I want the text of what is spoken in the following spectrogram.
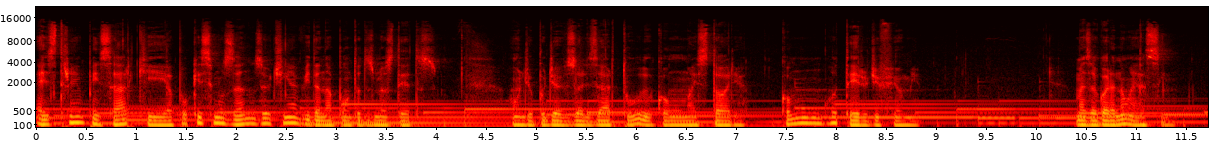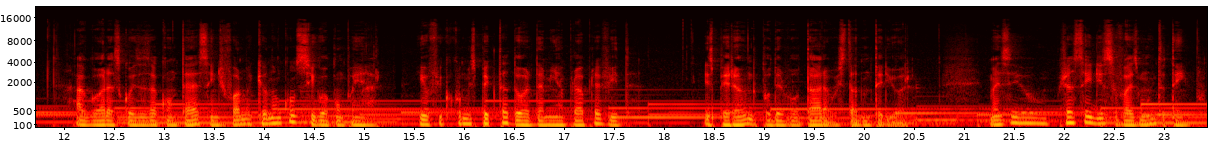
É estranho pensar que há pouquíssimos anos eu tinha a vida na ponta dos meus dedos, onde eu podia visualizar tudo como uma história, como um roteiro de filme. Mas agora não é assim. Agora as coisas acontecem de forma que eu não consigo acompanhar, e eu fico como espectador da minha própria vida, esperando poder voltar ao estado anterior. Mas eu já sei disso faz muito tempo.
